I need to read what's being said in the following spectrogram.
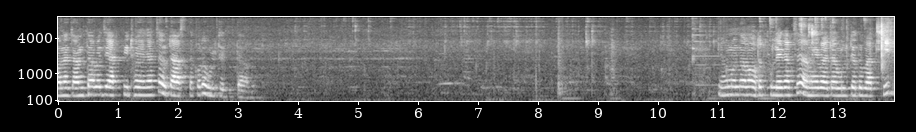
মানে জানতে হবে যে এক পিঠ হয়ে গেছে, ওটা আস্তে করে উল্টে দিতে হবে। দেখুন বন্ধু আমার ওটা ফুলে গেছে, আমি এবার এটা উল্টে দেবো এক পিঠ।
